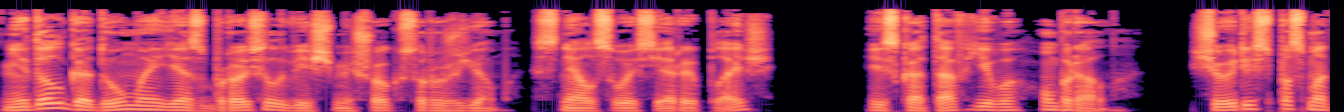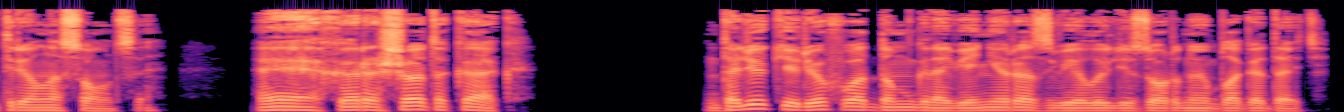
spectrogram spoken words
Недолго думая, я сбросил вещмешок с ружьем, снял свой серый плащ и, скотав его, убрал. Щурясь, посмотрел на солнце. Эх, хорошо-то как. Далекий рев в одно мгновение развеял иллюзорную благодать,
